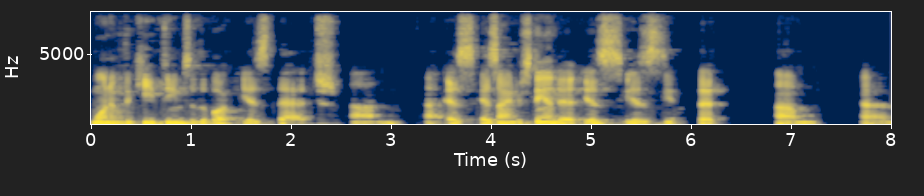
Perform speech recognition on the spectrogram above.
one of the key themes of the book is that um, uh, as as I understand it is is you know, that um, uh,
